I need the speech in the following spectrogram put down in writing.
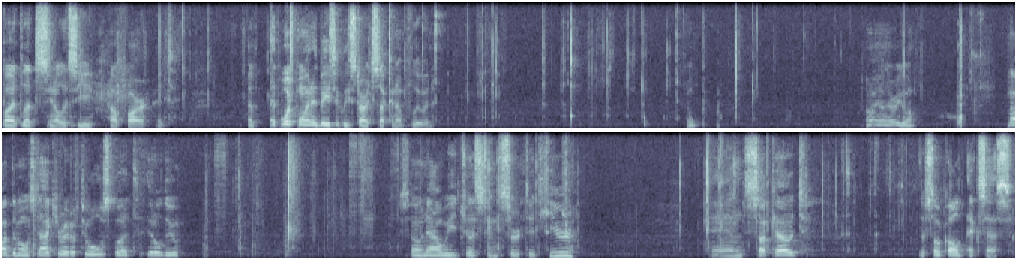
But let's you know let's see how far it at, at what point it basically starts sucking up fluid. Nope. Oh yeah, there we go. Not the most accurate of tools, but it'll do. So now we just insert it here and suck out the so-called excess.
